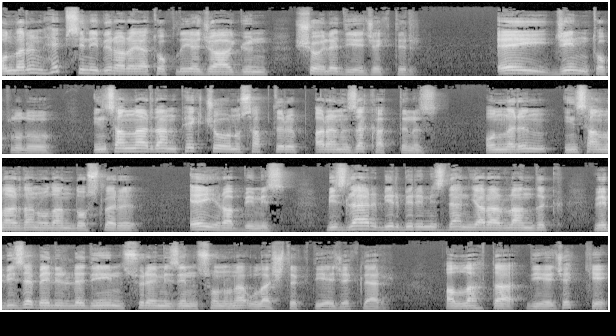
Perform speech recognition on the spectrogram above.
Onların hepsini bir araya toplayacağı gün şöyle diyecektir. Ey cin topluluğu! İnsanlardan pek çoğunu saptırıp aranıza kattınız. Onların insanlardan olan dostları, ey Rabbimiz! Bizler birbirimizden yararlandık ve bize belirlediğin süremizin sonuna ulaştık diyecekler. Allah da diyecek ki,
